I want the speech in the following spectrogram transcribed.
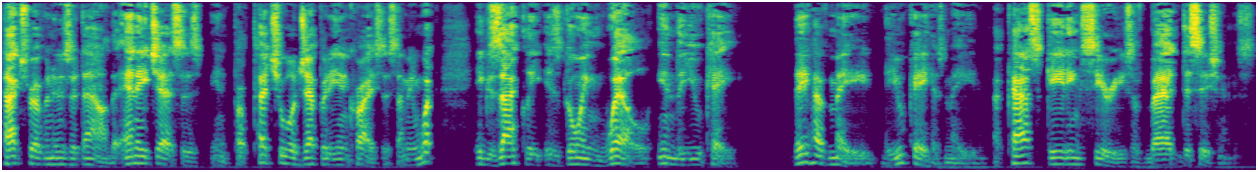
Tax revenues are down. The NHS is in perpetual jeopardy and crisis. I mean, what exactly is going well in the UK? They have made, the UK has made, a cascading series of bad decisions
